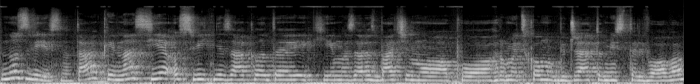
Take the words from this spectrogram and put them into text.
Ну, звісно, так. І в нас є освітні заклади, які ми зараз бачимо по громадському бюджету міста Львова.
